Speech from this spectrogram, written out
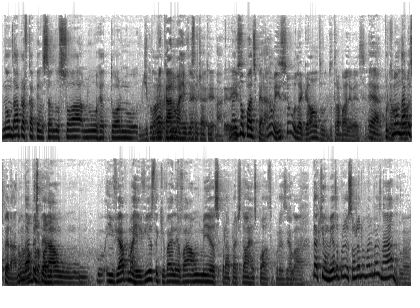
não dá para ficar pensando só no retorno de claro, publicar não, numa revista é, de alto é, impacto. É, Mas isso, não pode esperar. Não, isso é o legal do, do trabalho esse. Né? É, porque não, não dá para esperar. Não, dá é para esperar um, enviar para uma revista que vai levar um mês para te dar uma resposta, por exemplo. Claro. Daqui a um mês a projeção já não vale mais nada. Claro.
